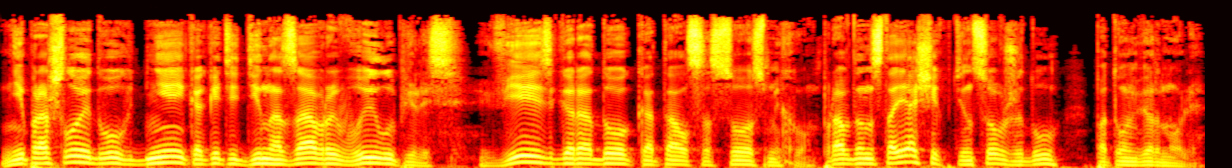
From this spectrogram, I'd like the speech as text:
Не прошло и двух дней, как эти динозавры вылупились. Весь городок катался со смеху. Правда, настоящих птенцов жиду потом вернули.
